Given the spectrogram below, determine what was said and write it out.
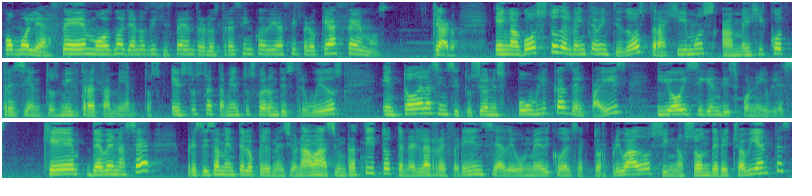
¿Cómo le hacemos? No, ya nos dijiste dentro de los tres, cinco días, sí, pero ¿qué hacemos? Claro, en agosto del 2022 trajimos a México 300 mil tratamientos. Estos tratamientos fueron distribuidos en todas las instituciones públicas del país y hoy siguen disponibles. ¿Qué deben hacer? Precisamente lo que les mencionaba hace un ratito, tener la referencia de un médico del sector privado si no son derechohabientes.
